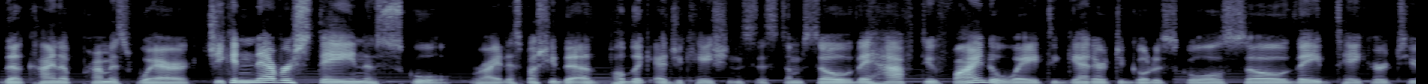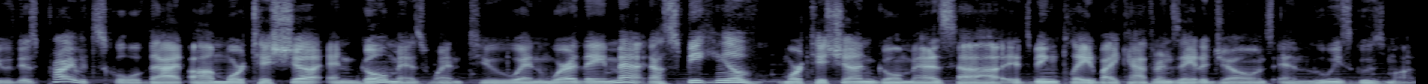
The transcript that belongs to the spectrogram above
the kind of premise where she can never stay in a school, right? Especially the public education system. So they have to find a way to get her to go to school. So they take her to this private school that uh, Morticia and Gomez went to and where they met. Now, speaking of Morticia and Gomez. Uh, it's being played by Catherine Zeta Jones and Luis Guzman.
